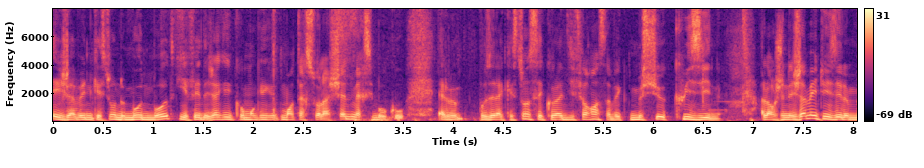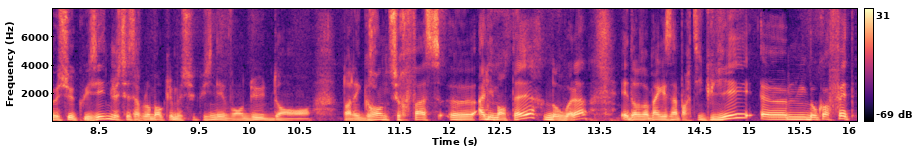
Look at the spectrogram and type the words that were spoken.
Et j'avais une question de Maud Maud qui fait déjà quelques commentaires sur la chaîne. Merci beaucoup. Elle me posait la question, c'est quoi la différence avec Monsieur Cuisine? Alors, je n'ai jamais utilisé le Monsieur Cuisine. Je sais simplement que le Monsieur Cuisine est vendu dans, dans les grandes surfaces euh, alimentaires. Donc voilà. Et dans un magasin particulier. Euh, donc en fait,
